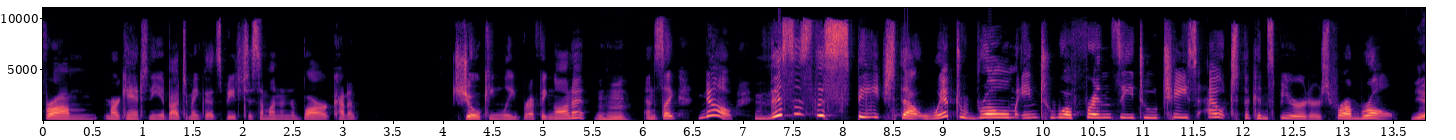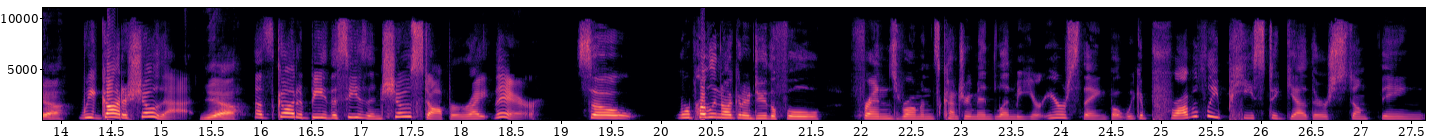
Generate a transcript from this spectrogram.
from Mark Antony about to make that speech to someone in a bar, kind of jokingly riffing on it. hmm And it's like, no, this is the speech that whipped Rome into a frenzy to chase out the conspirators from Rome. Yeah, We gotta show that. yeah. That's gotta be the season showstopper right there. So, we're probably not gonna do the full friends, Romans, countrymen, lend me your ears thing, but we could probably piece together something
